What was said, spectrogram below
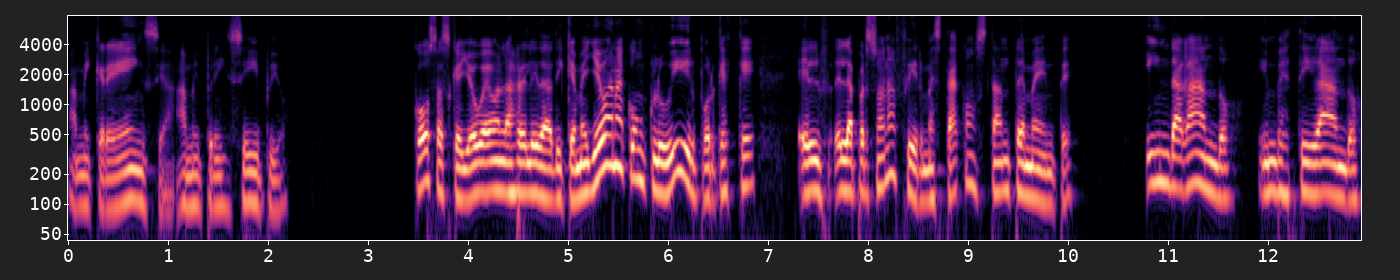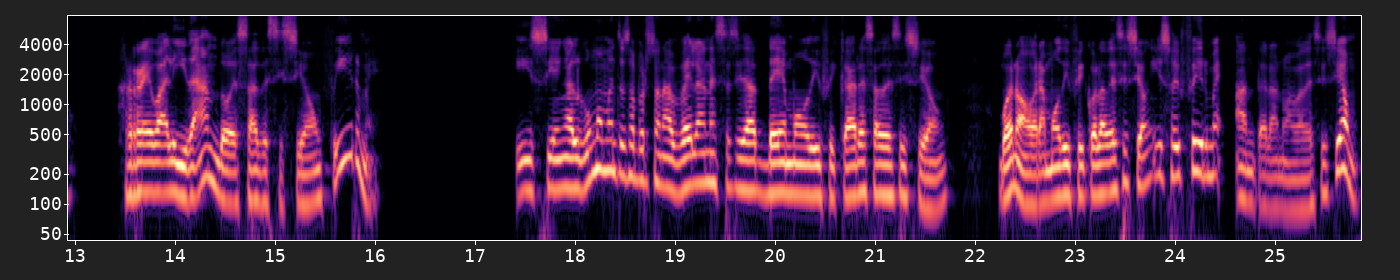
a mi creencia, a mi principio, cosas que yo veo en la realidad y que me llevan a concluir, porque es que la persona firme está constantemente indagando, investigando, revalidando esa decisión firme. Y si en algún momento esa persona ve la necesidad de modificar esa decisión, bueno, ahora modifico la decisión y soy firme ante la nueva decisión.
